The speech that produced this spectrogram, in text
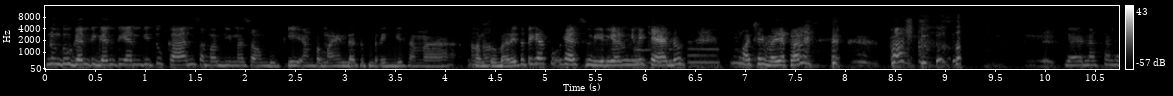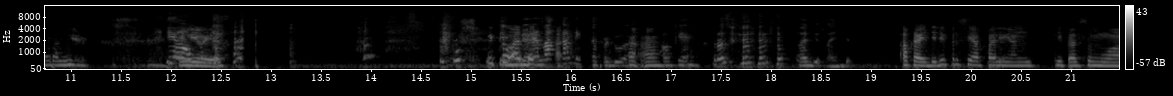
nunggu ganti-gantian gitu kan sama Bima sama Buki yang pemain Datuk Meringgi sama Samsul Bari. Tapi aku kayak sendirian gini kayak aduh ngoceh banyak banget. gak enakan orangnya. Ya, anyway. itu ada enakan kita berdua. Uh -uh. Oke, okay. terus lanjut lanjut. Oke, okay, jadi persiapan yang kita semua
